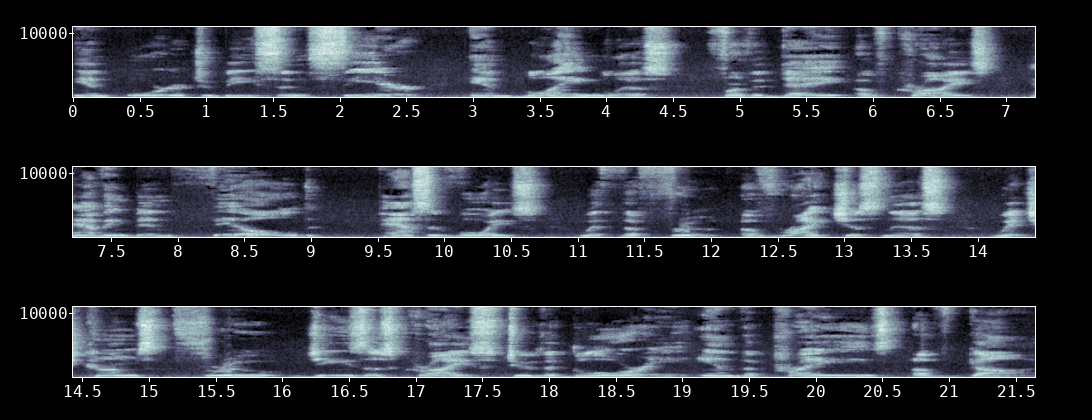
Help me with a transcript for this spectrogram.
in order to be sincere and blameless for the day of Christ, having been filled, passive voice, with the fruit of righteousness which comes through Jesus Christ to the glory and the praise of God.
